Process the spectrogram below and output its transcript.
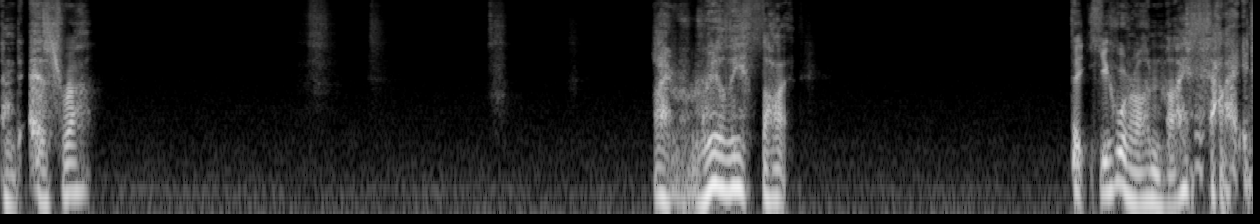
And Ezra. I really thought that you were on my side.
